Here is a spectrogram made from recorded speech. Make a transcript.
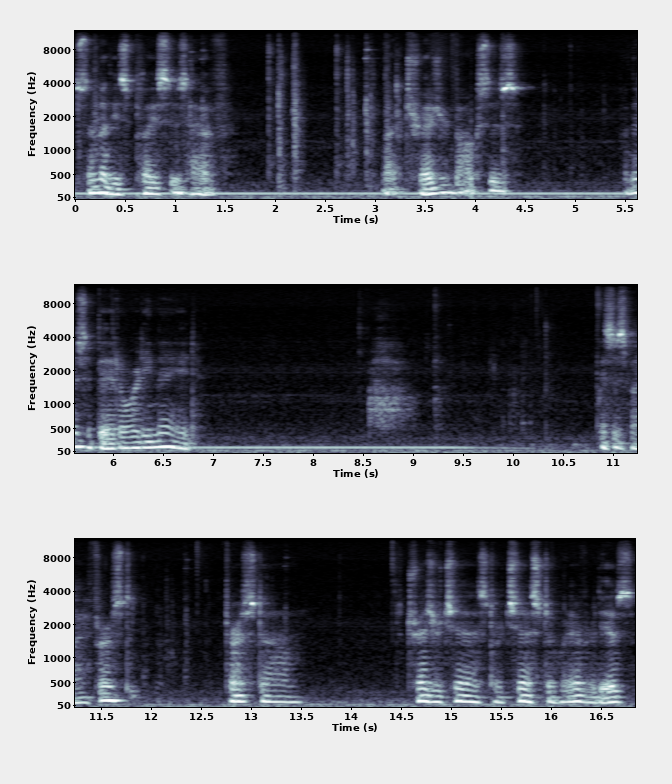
Some of these places have like treasure boxes. But there's a bed already made. This is my first first um, treasure chest or chest or whatever it is.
